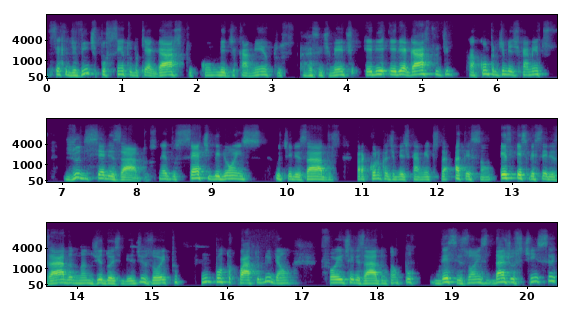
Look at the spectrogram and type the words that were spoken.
cerca de 20% do que é gasto com medicamentos recentemente, ele, ele é gasto de, a compra de medicamentos judicializados, né, dos 7 bilhões utilizados para a compra de medicamentos da atenção especializada no ano de 2018, 1,4 bilhão foi utilizado, então, por decisões da justiça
